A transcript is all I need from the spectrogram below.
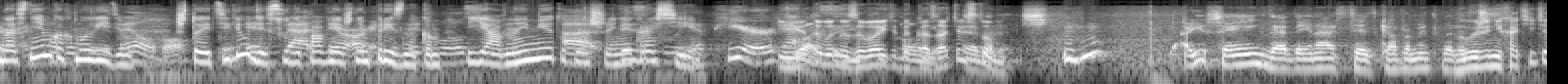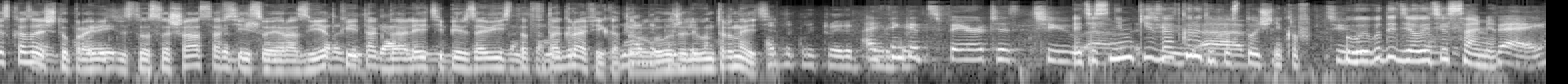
На снимках мы видим, что эти люди, судя по внешним признакам, явно явно имеют отношение к России. И это вы называете доказательством? Но вы же не хотите сказать, что правительство США со всей своей разведкой и так далее теперь зависит от фотографий, которые выложили в интернете? Эти снимки из открытых источников. Выводы делайте сами.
